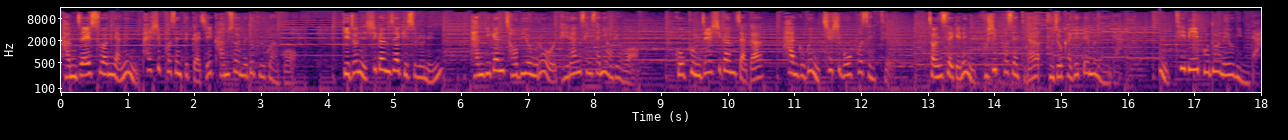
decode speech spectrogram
감자의 수확량은 80%까지 감소함에도 불구하고 기존 씨감자 기술로는 단기간 저비용으로 대량 생산이 어려워 고품질 씨감자가 한국은 75%, 전 세계는 90%나 부족하기 때문입니다. TV 보도 내용입니다.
